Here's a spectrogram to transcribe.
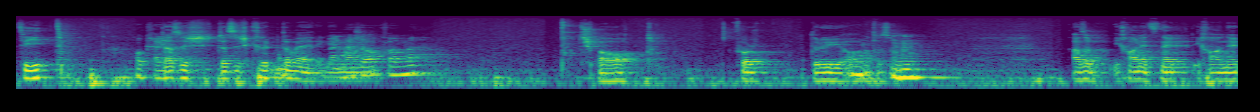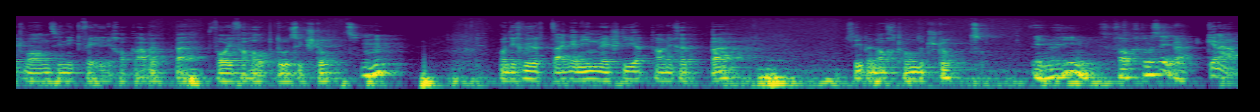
Zeit, Okay. das ist, das ist Kryptowährung. Wann hast du angefangen? Zu spät. Vor drei Jahren oder so. Also ich habe jetzt nicht, ich habe nicht wahnsinnig viel. Ich habe glaube ich etwa 5'500 Stutz. Und ich würde sagen, investiert habe ich etwa 700, 800 Stutz. Immerhin, Faktor 7. Genau.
